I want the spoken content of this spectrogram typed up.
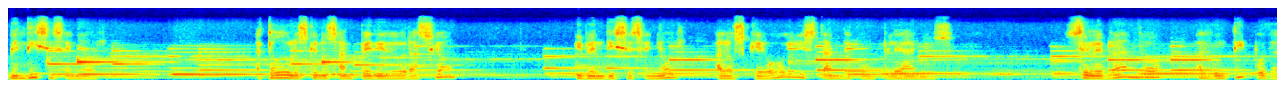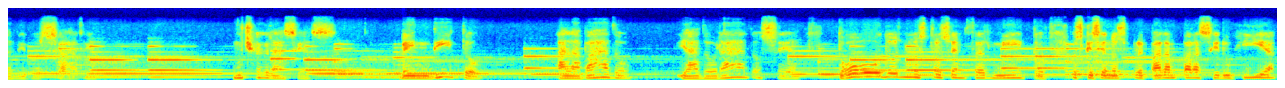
Bendice, Señor, a todos los que nos han pedido oración y bendice, Señor, a los que hoy están de cumpleaños, celebrando algún tipo de aniversario. Muchas gracias. Bendito, alabado y adorados sean todos nuestros enfermitos, los que se nos preparan para cirugía,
